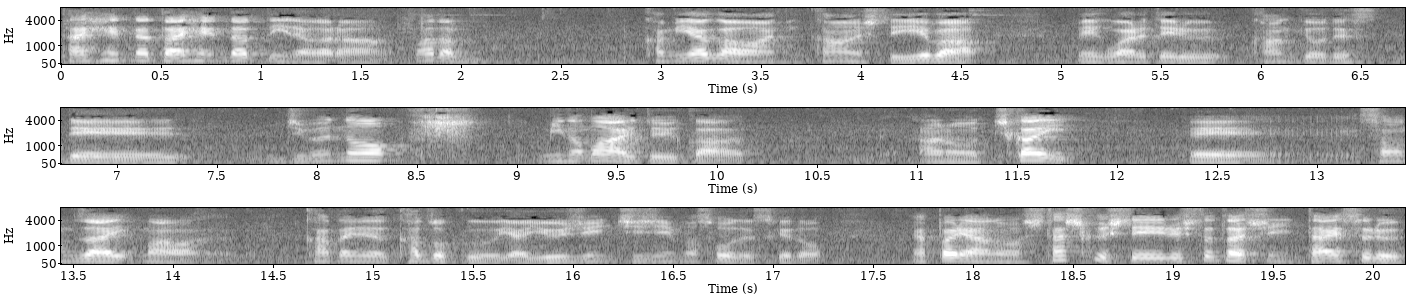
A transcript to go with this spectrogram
大変だ、大変だって言いながらまだ神谷川に関して言えば恵まれている環境です。で自分の身の回りというかあの近い、えー、存在、まあ、簡単に言うと家族や友人、知人もそうですけどやっぱりあの親しくしている人たちに対する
